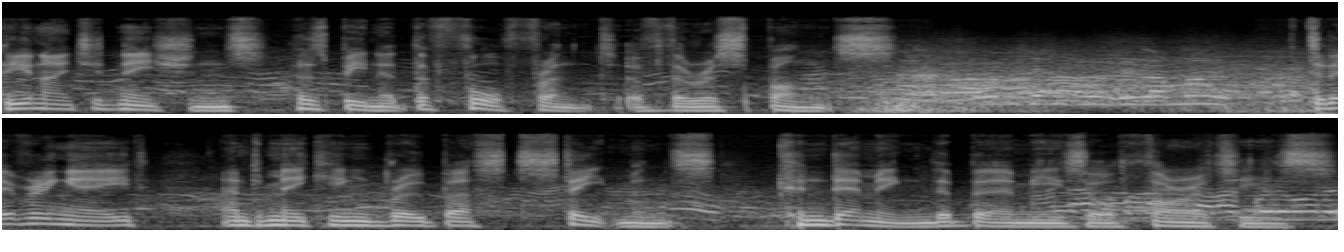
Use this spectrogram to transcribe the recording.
the United Nations has been at the forefront of the response. Delivering aid and making robust statements condemning the Burmese authorities.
